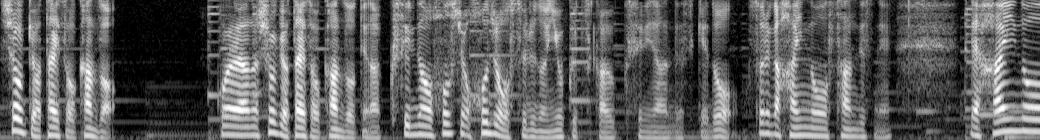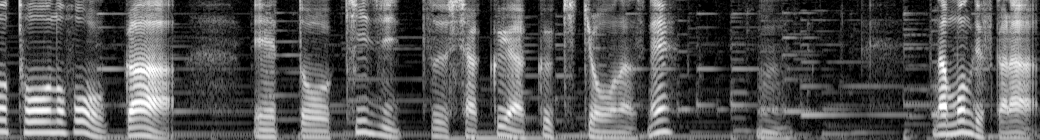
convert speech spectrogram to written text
消去体操肝臓。これあの消去体操肝臓っていうのは薬の補助補助をするのによく使う薬なんですけど、それが肺の酸ですね。で、肺の糖の方が、えー、っと、期日、芍薬、気境なんですね。うん。なもんですから、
